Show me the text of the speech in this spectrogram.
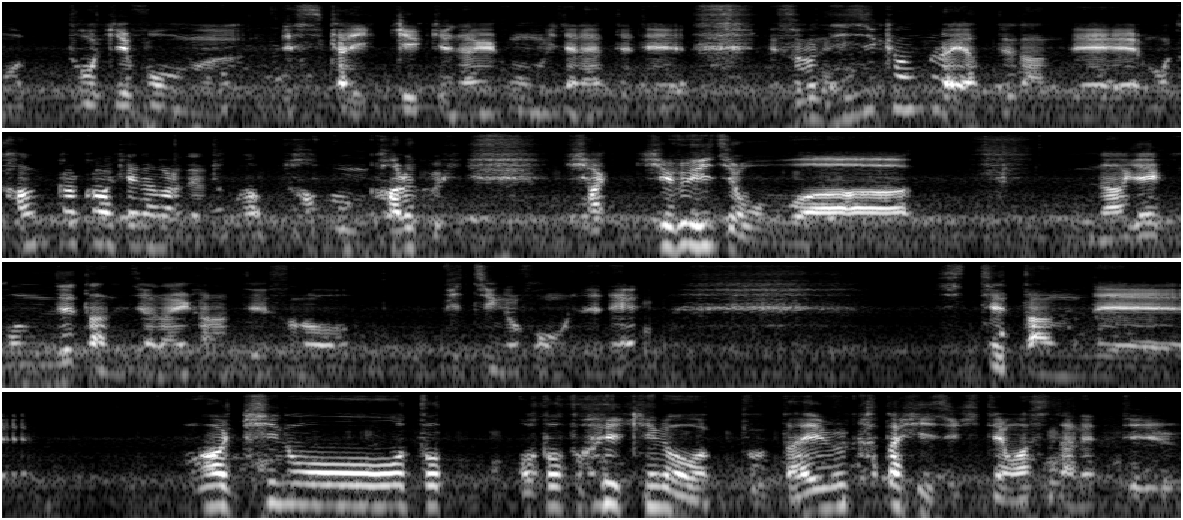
もう投球フォームでしっかり一球一球投げ込むみたいなやってて、でそれを2時間ぐらいやってたんで、もう間隔空けながらで、た多分軽く100球以上は投げ込んでたんじゃないかなっていう、そのピッチングフォームでね、してたんで、まあ昨日と、一昨日昨日とだいぶ肩肘きてましたねっていう。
